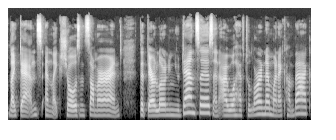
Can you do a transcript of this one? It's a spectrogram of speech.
like dance and like shows in summer and that they're learning new dances and I will have to learn them when I come back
